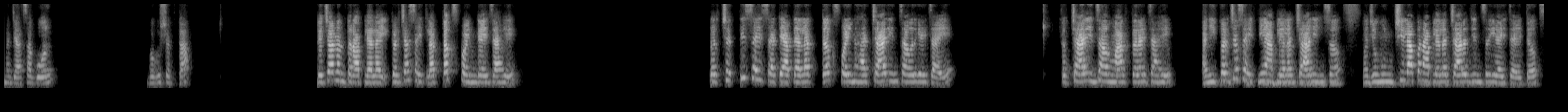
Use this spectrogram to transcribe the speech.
म्हणजे असा गोल. बघू शकता. त्याच्यानंतर आपल्याला इकडच्या साईडला टक्स पॉइंट द्यायचा आहे. तर छत्तीस साईजसाठी आपल्याला टक्स पॉइंट हा चार इंचावर घ्यायचा आहे. तर चार इंचावर मार्क करायचा आहे. आणि इकडच्या साईडने आपल्याला चार इंच म्हणजे उंचीला पण आपल्याला चारच इंच घ्यायचं आहे टक्स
